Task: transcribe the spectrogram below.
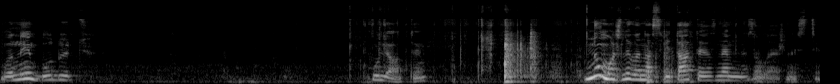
вони будуть гуляти. Ну, можливо, нас вітати з Днем Незалежності.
